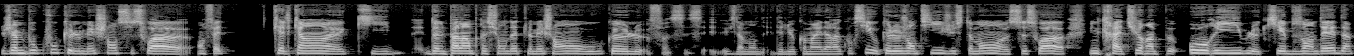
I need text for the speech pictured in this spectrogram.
j'aime beaucoup que le méchant ce soit, heu, en fait quelqu'un euh, qui donne pas l'impression d'être le méchant ou que le, enfin, c'est évidemment des, lieux communs et des raccourcis, ou que le gentil justement ce soit une créature un peu horrible qui ait besoin d'aide.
